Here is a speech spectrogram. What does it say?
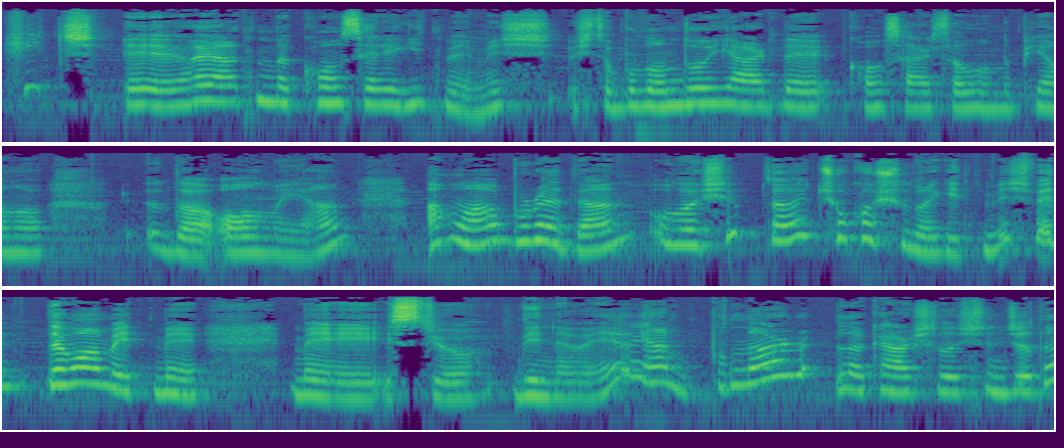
hiç e, hayatında konsere gitmemiş, işte bulunduğu yerde konser salonu, piyano da olmayan ama buradan ulaşıp da çok hoşuna gitmiş ve devam etmeyi istiyor dinlemeye. Yani bunlarla karşılaşınca da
